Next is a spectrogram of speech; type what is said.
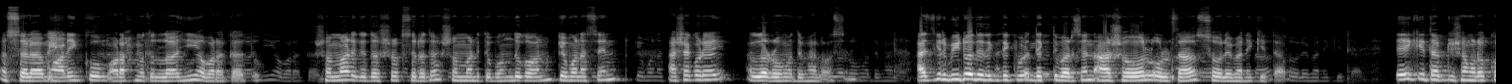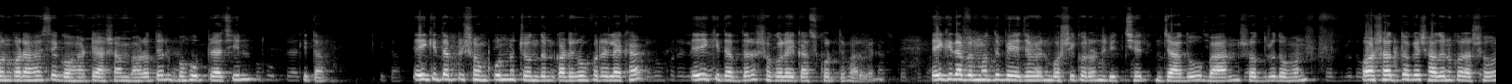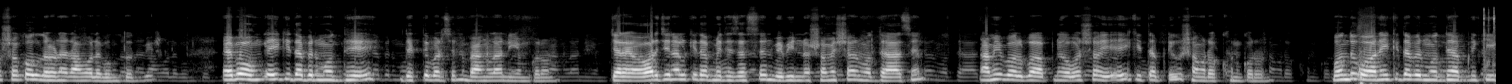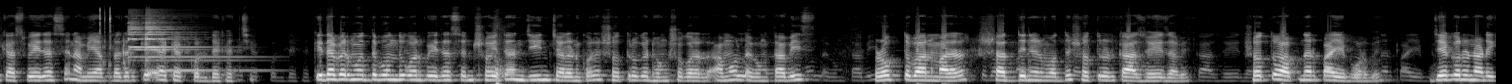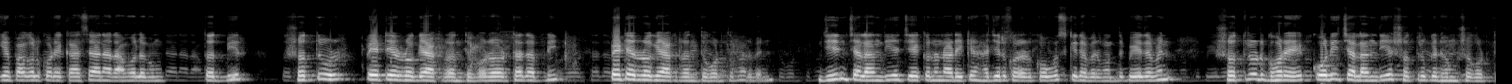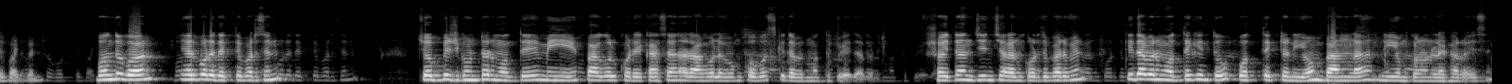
আসসালামু আলাইকুম আরহামতুল্লাহি আবরাকাত সম্মানিত দর্শক শ্রোতা, সম্মানিত বন্ধুগণ, কেমন আছেন? আশা করি আল্লাহর রহমতে ভালো আছেন। আজকের ভিডিওতে দেখ- দেখ- দেখতে পারছেন আসল উল্টা সোলেমানি কিতাব। এই কিতাবটি সংরক্ষণ করা হয়েছে গুয়াহাটি আসাম, ভারতের বহু প্রাচীন কিতাব। এই কিতাবটি সম্পূর্ণ চন্দন কাঠের উপরে লেখা। এই কিতাব দ্বারা সকলেই কাজ করতে পারবেন। এই কিতাবের মধ্যে পেয়ে যাবেন বশীকরণ, বিচ্ছেদ, জাদু, বান শত্রু দমন অসাধ্যকে সাধন করা সহ সকল ধরনের আমল এবং তদবির। এবং এই কিতাবের মধ্যে দেখতে পাচ্ছেন বাংলা নিয়মকরণ। যারা অরিজিনাল কিতাব নিতে চাচ্ছেন, বিভিন্ন সমস্যার মধ্যে আছেন, আমি বলব আপনি অবশ্যই এই কিতাবটিও সংরক্ষণ করুন। বন্ধুগণ, এই কিতাবের মধ্যে আপনি কি কাজ পেয়ে যাচ্ছেন আমি আপনাদেরকে এক এক করে দেখাচ্ছি। কিতাবের মধ্যে বন্ধুগণ পেয়ে যাচ্ছেন শৈতান জিন চালান করে শত্রুকে ধ্বংস করার আমল এবং তাবিজ। রক্তবান মারার সাত দিনের মধ্যে শত্রুর কাজ হয়ে যাবে। শত্রু আপনার পায়ে পড়বে। যে কোনো নারীকে পাগল করে কাছে আনার আমল এবং তদবির শত্রুর পেটের রোগে আক্রান্ত করে, অর্থাৎ আপনি পেটের রোগে আক্রান্ত করতে পারবেন। জিন চালান দিয়ে যে কোনো নারীকে হাজির করার কবচ কিতাবের মধ্যে পেয়ে যাবেন। শত্রুর ঘরে কড়ি চালান দিয়ে শত্রুকে ধ্বংস করতে পারবেন। বন্ধুগণ, এরপরে দেখতে পারছেন চব্বিশ ঘণ্টার মধ্যে মেয়ে পাগল করে কাসান আর আমল এবং কবচ কিতাবের মধ্যে পেয়ে যাবেন শৈতান জিন চালান করতে পারবেন। কিতাবের মধ্যে কিন্তু প্রত্যেকটা নিয়ম, বাংলা নিয়মকরণ লেখা রয়েছে,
